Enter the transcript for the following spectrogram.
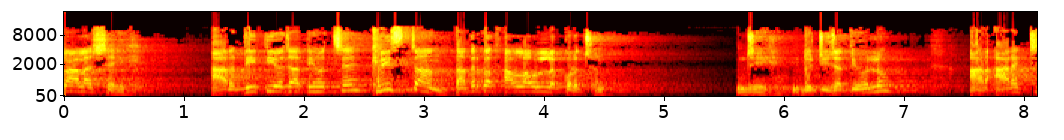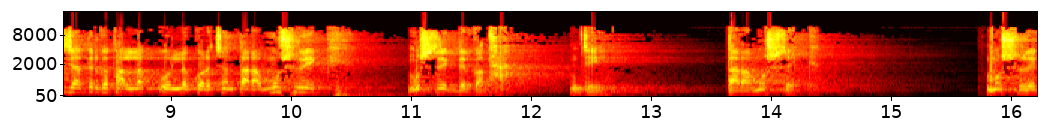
আলা আর দ্বিতীয় জাতি হচ্ছে খ্রিস্টান, তাদের কথা আল্লাহ উল্লেখ করেছেন। জি দুটি জাতি হলো। আর আরেকটি জাতির কথা আল্লাহ উল্লেখ করেছেন, তারা মুশরিক, মুশরিকদের কথা। জি, তারা মুশরিক। মুশরিক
